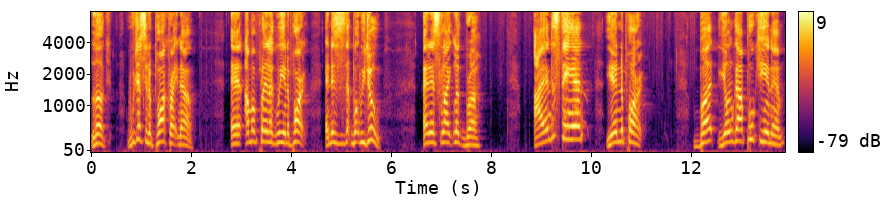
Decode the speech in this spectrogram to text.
look, we're just in the park right now, and I'm gonna play like we in the park, and this is what we do. And it's like, look, bruh, I understand you're in the park, but you don't got Pookie in them,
